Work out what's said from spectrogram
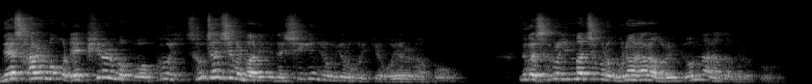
내 살을 먹고 내 피를 먹고 그 성찬식을 말입니다. 식인 종교로 그렇게 오해를 하고 누가 서로 입맞춤으로 무난하라 그러니까 음란하다 그러고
